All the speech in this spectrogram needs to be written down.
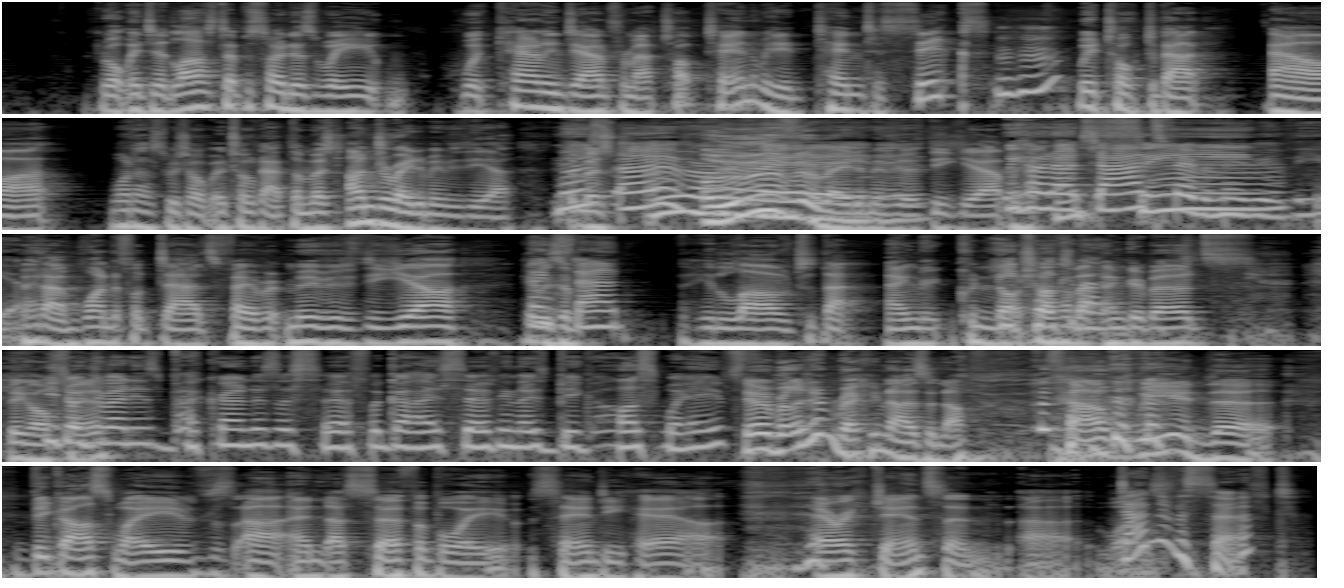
what we did last episode is we were counting down from our top ten. We did ten to 6 Mm-hmm. We talked about our what else we talked? We talked about the most underrated movie of the year, the Most most overrated. overrated movie of the year. We heard our dad's scene. favorite movie of the year. we had our wonderful dad's favorite movie of the year. He Thanks, a, Dad. He loved that angry. Could not talk talked about, about- Angry Birds. Big old He fan. talked about his background as a surfer guy surfing those big ass waves. Yeah, I really didn't recognize enough how weird the big ass waves uh, and a surfer boy, sandy hair, Eric Jansen uh, was. Dad never surfed.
